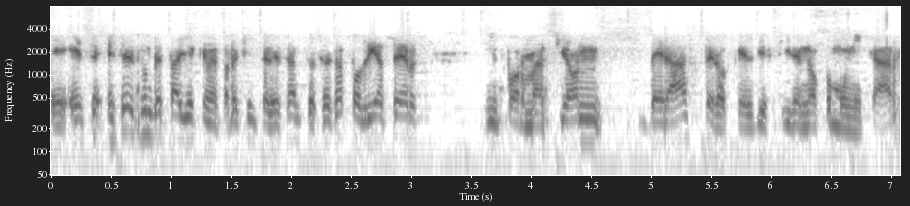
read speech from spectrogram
E, ese, ese es un detalle que me parece interesante. esa podría ser información veraz, pero que él decide no comunicar.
